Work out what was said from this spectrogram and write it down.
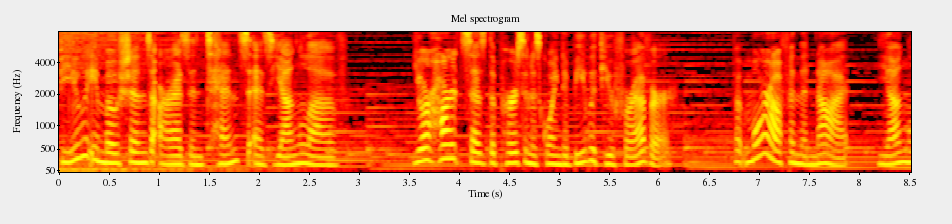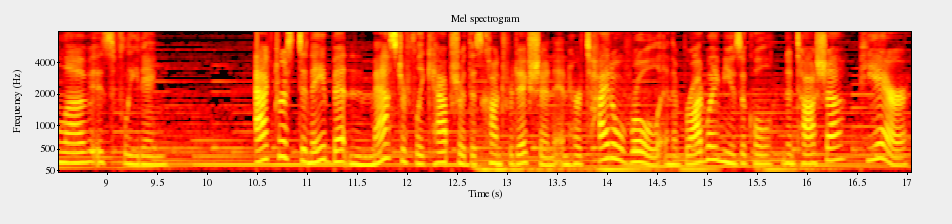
Few emotions are as intense as young love. Your heart says the person is going to be with you forever. But more often than not, young love is fleeting. Actress Denée Benton masterfully captured this contradiction in her title role in the Broadway musical Natasha, Pierre,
